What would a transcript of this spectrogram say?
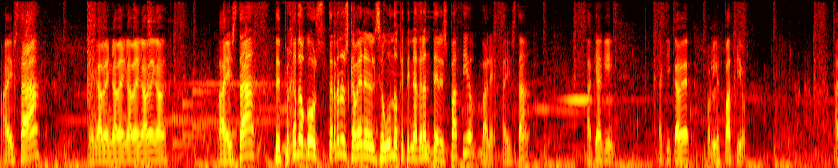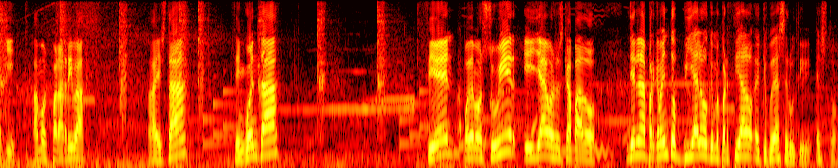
Ahí está. Venga, venga, venga, venga, venga. Ahí está. Despejado con los terrenos que en el segundo que tenía delante el espacio. Vale, ahí está. Aquí, aquí. Aquí cabe por el espacio. Aquí, vamos para arriba. Ahí está 50 100 Podemos subir y ya hemos escapado. Ya en el aparcamiento vi algo que me parecía que podía ser útil. Esto,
